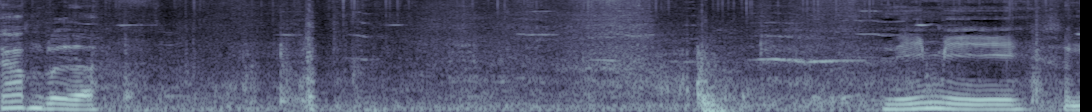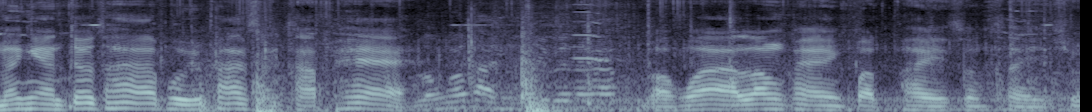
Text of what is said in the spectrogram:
ข้ามเรือ นี้มีสำนักงานเจ้าท่าภูมิภาคสงขลาแพร่ลงมาใส่ชูชีพเลยนะครับอกว่าล่องแพงปลอดภัยสวมใส่ชู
